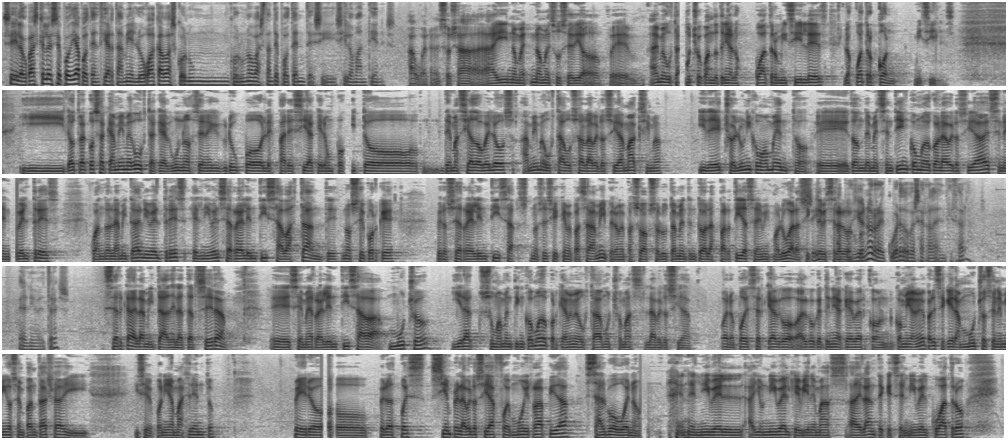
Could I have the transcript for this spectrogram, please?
Sí, lo que pasa es que se podía potenciar también. Luego acabas con, un, con uno bastante potente si, si lo mantienes. Ah, bueno, eso ya ahí no me, no me sucedió. a mí me gusta mucho cuando tenía los cuatro misiles, los cuatro con misiles. Y la otra cosa que a mí me gusta, que a algunos en el grupo les parecía que era un poquito demasiado veloz, a mí me gustaba usar la velocidad máxima y de hecho el único momento eh, donde me sentí incómodo con la velocidad es en el nivel 3, cuando en la mitad del nivel 3 el nivel se ralentiza bastante, no sé por qué, pero se ralentiza, no sé si es que me pasaba a mí, pero me pasó absolutamente en todas las partidas en el mismo lugar, así que debe ser ah, algo... Pues yo no recuerdo que se ralentizara el nivel 3. Cerca de la mitad de la tercera eh, se me ralentizaba mucho y era sumamente incómodo porque a mí me gustaba mucho más la velocidad. Bueno, puede ser que algo, algo que tenía que ver con, conmigo. A mí me parece que eran muchos enemigos en pantalla y, se me ponía más lento. Pero, pero después siempre la velocidad fue muy rápida, salvo, bueno, en el nivel, hay un nivel que viene más adelante, que es el nivel 4,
